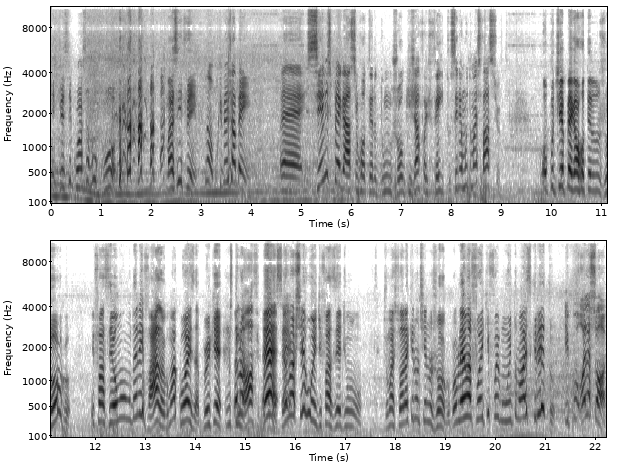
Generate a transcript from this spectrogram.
enfia esse coça no cu. Mas enfim, Não, porque veja bem. é, se eles pegassem o roteiro de um jogo que já foi feito, seria muito mais fácil. Ou podia pegar o roteiro do jogo e fazer um, um derivado, alguma coisa. Porque. Um eu não- spin-off, poderia É, ser. eu não achei ruim de fazer de, um, de uma história que não tinha no jogo. O problema foi que foi muito mal escrito. E pô, olha só,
